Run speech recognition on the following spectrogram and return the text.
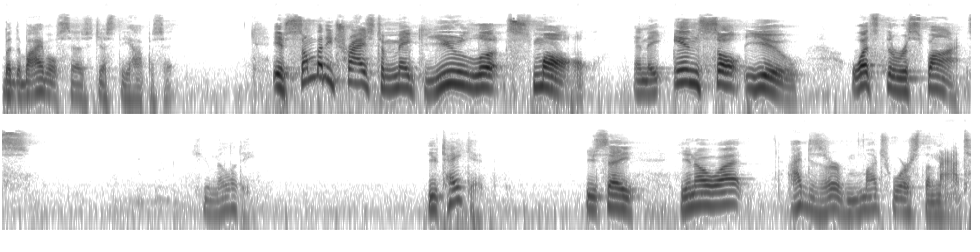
But the Bible says just the opposite. If somebody tries to make you look small and they insult you, what's the response? Humility. You take it. You say, you know what? I deserve much worse than that.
